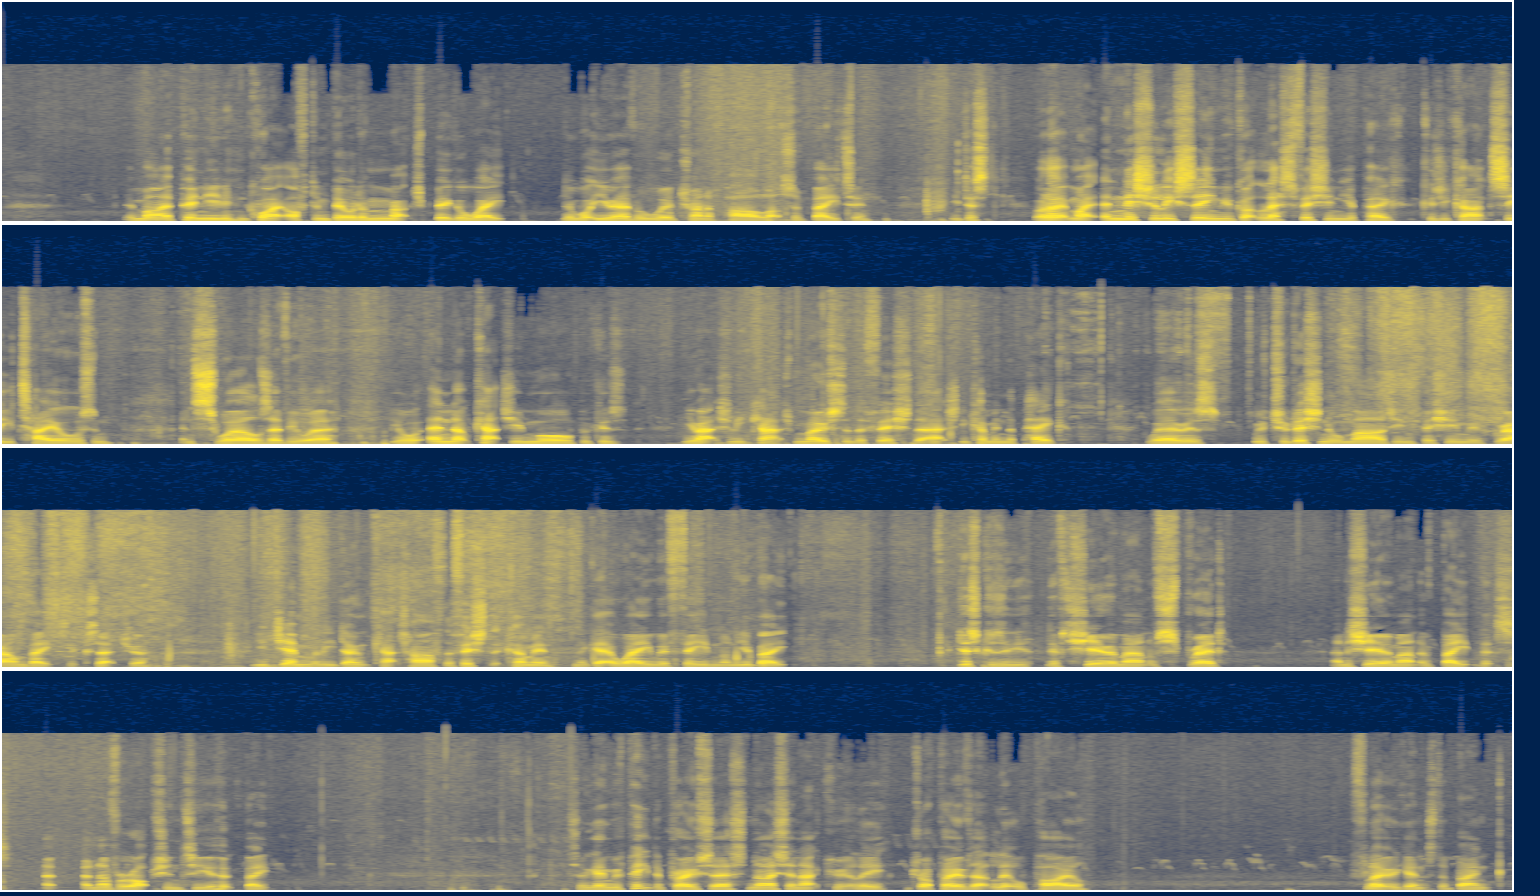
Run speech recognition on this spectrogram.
in my opinion, you can quite often build a much bigger weight than what you ever would trying to pile lots of bait in. You just, although it might initially seem you've got less fish in your peg because you can't see tails and, and swirls everywhere, you'll end up catching more because you actually catch most of the fish that actually come in the peg. Whereas with traditional margin fishing with ground baits, etc., you generally don't catch half the fish that come in. They get away with feeding on your bait just because of the sheer amount of spread and the sheer amount of bait that's another option to your hook bait. So again, repeat the process nice and accurately, drop over that little pile, float against the bank,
